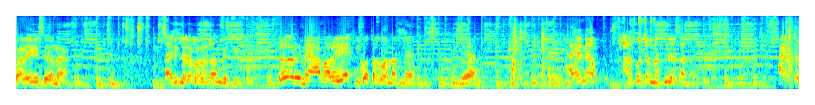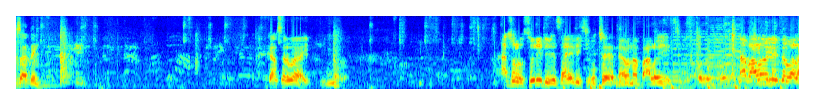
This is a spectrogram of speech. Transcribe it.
ভালো হয়ে গেছে না? না। আবার একই কথা কন আপনি? মেয়ে, আরে কইতাম না দূরে আরেকটা চা দিন। কাউসার ভাই। আসলে চুরি টুরি ছাড়িয়ে দিচ্ছি বুঝছেন? না ভালোই হয়েছে না ভালো হইলেই তো ভালো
